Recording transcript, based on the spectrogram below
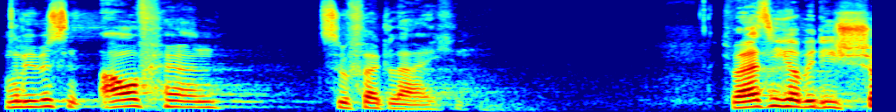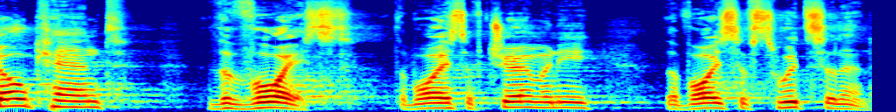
Und wir müssen aufhören zu vergleichen. Ich weiß nicht, ob ihr die Show kennt, The Voice, The Voice of Germany, The Voice of Switzerland.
